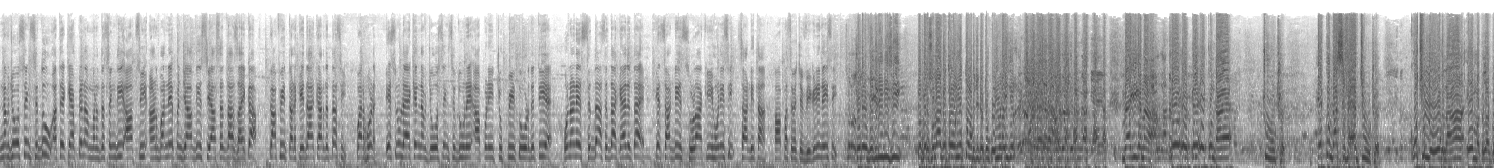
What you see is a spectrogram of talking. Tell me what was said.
ਨਵਜੋਤ ਸਿੰਘ ਸਿੱਧੂ ਅਤੇ ਕੈਪਟਨ ਅਮਰਿੰਦਰ ਸਿੰਘ ਦੀ ਆਪਸੀ ਅਣਬਣ ਨੇ ਪੰਜਾਬ ਦੀ ਸਿਆਸਤ ਦਾ ਜ਼ਾਇਕਾ ਕਾਫੀ ਤੜਕੇਦਾਰ ਕਰ ਦਿੱਤਾ ਸੀ। ਪਰ ਹੁਣ ਇਸ ਨੂੰ ਲੈ ਕੇ ਨਵਜੋਤ ਸਿੰਘ ਸਿੱਧੂ ਨੇ ਆਪਣੀ ਚੁੱਪੀ ਤੋੜ ਦਿੱਤੀ ਹੈ। ਉਹਨਾਂ ਨੇ ਸਿੱਧਾ ਸਿੱਧਾ ਕਹਿ ਦਿੱਤਾ ਹੈ ਕਿ ਸਾਡੀ ਸੁਲਾ ਕੀ ਹੋਣੀ ਸੀ? ਸਾਡੀ ਤਾਂ ਆਪਸ ਵਿੱਚ ਵਿਗੜੀ ਨਹੀਂ ਸੀ। ਜਦੋਂ ਵਿਗੜੀ ਨਹੀਂ ਸੀ ਤੇ ਫਿਰ ਸੁਲਾਹ ਕਿੱਥੋਂ ਹੋਣੀ ਹੈ? ਧੂੜ ਚ ਟੱਟੂ ਕੋਈ ਉਡਾਈ ਜੇ। ਮੈਂ ਕੀ ਕਰਨਾ? ਇਹ ਇੱਕ ਇੱਕ ਹੁੰਦਾ ਹੈ ਝੂਠ। ਇੱਕ ਹੁੰਦਾ ਸਫੈਦ ਝੂਠ। ਕੁਝ ਲੋਕ ਨਾ, ਇਹ ਮਤਲਬ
